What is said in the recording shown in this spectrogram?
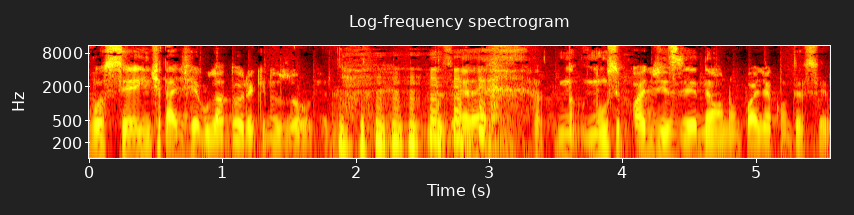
Você, entidade reguladora que nos ouve, né? Mas é, não se pode dizer, não, não pode acontecer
